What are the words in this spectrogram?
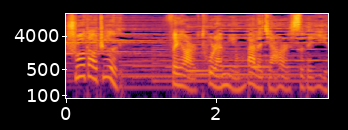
说到这里，菲尔突然明白了贾尔斯的意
